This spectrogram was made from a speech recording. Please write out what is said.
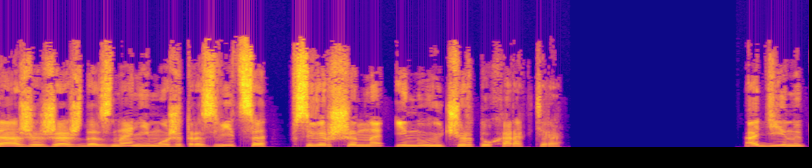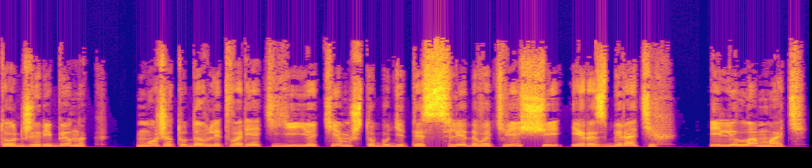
та же жажда знаний может развиться в совершенно иную черту характера. Один и тот же ребенок может удовлетворять ее тем, что будет исследовать вещи и разбирать их или ломать.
